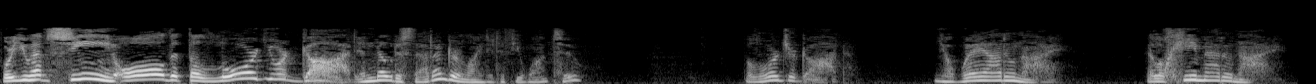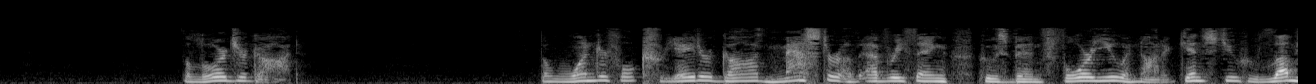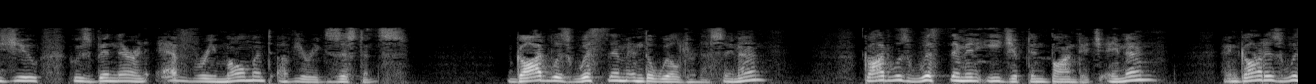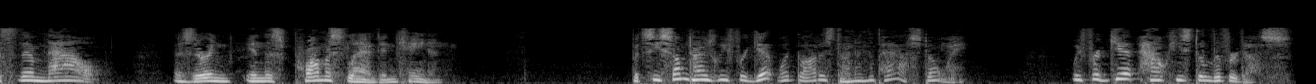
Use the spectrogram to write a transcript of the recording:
For you have seen all that the Lord your God, and notice that, underline it if you want to. The Lord your God, Yahweh Adonai, Elohim Adonai, the Lord your God, the wonderful Creator God, Master of everything, who's been for you and not against you, who loves you, who's been there in every moment of your existence. God was with them in the wilderness. Amen? God was with them in Egypt in bondage. Amen? And God is with them now as they're in, in this promised land in Canaan. But see, sometimes we forget what God has done in the past, don't we? We forget how He's delivered us.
